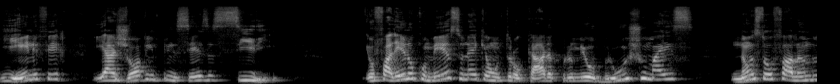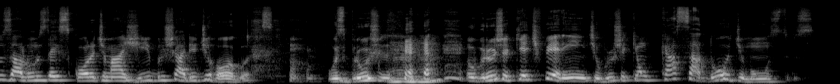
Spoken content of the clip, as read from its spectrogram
Yennefer e a jovem princesa Ciri. Eu falei no começo, né, que é um trocado pro meu bruxo, mas não estou falando dos alunos da escola de magia e bruxaria de Hogwarts. Os bruxos, o bruxo aqui é diferente, o bruxo aqui é um caçador de monstros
